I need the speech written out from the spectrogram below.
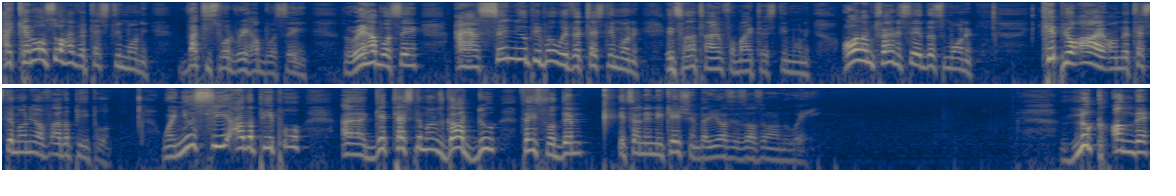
I can also have a testimony. That is what Rahab was saying. So Rahab was saying, I have sent you people with a testimony. It's not time for my testimony. All I'm trying to say this morning, keep your eye on the testimony of other people. When you see other people uh, get testimonies, God do things for them, it's an indication that yours is also on the way. Look on the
